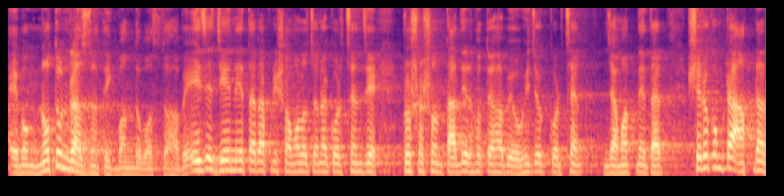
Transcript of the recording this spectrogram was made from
এবং নতুন রাজনৈতিক বন্দোবস্ত হবে। এই যে যে নেতার আপনি সমালোচনা করছেন যে প্রশাসন তাদের হতে হবে, অভিযোগ করছেন জামাত নেতার, সেরকমটা আপনার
